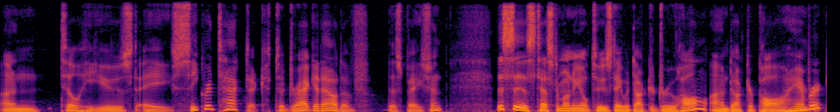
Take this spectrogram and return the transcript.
until he used a secret tactic to drag it out of this patient. This is Testimonial Tuesday with Dr. Drew Hall. I'm Dr. Paul Hambrick.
